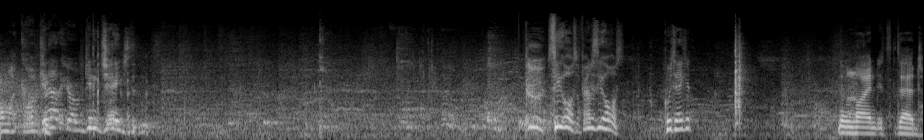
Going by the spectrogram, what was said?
Oh my god, get out of here, I'm getting changed. seahorse, I found a seahorse. Can we take it? Never mind, it's dead.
